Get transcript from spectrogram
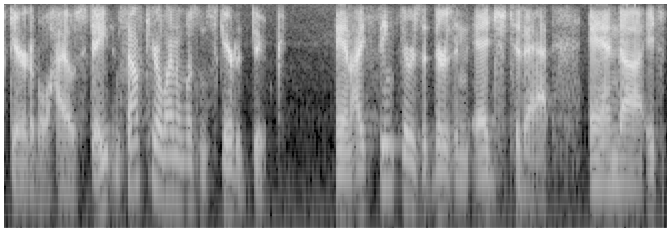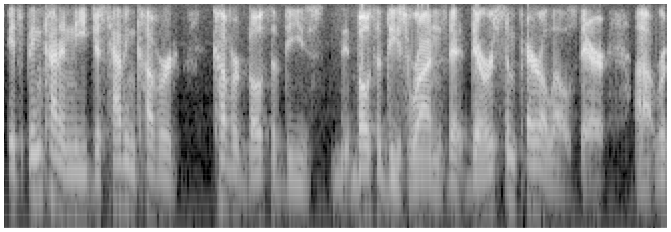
scared of Ohio State, and South Carolina wasn't scared of Duke. And I think there's a, there's an edge to that, and uh, it's it's been kind of neat just having covered covered both of these both of these runs. There, there are some parallels there, uh, re-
